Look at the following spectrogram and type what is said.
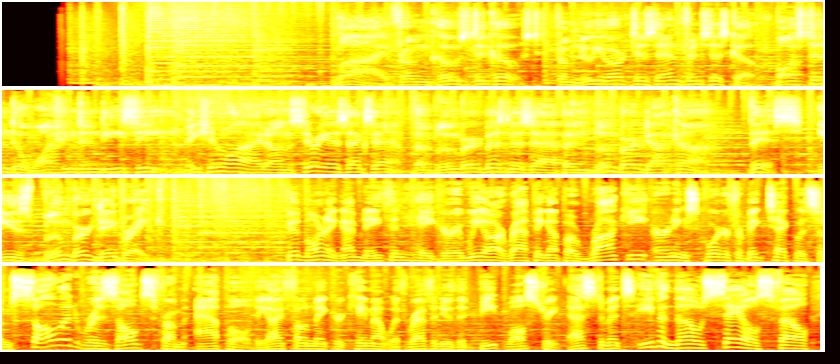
Live from coast to coast, from New York to San Francisco, Boston to Washington, D.C., nationwide on SiriusXM, the Bloomberg Business app, and Bloomberg.com. This is Bloomberg Daybreak. Good morning. I'm Nathan Hager, and we are wrapping up a rocky earnings quarter for big tech with some solid results from Apple. The iPhone maker came out with revenue that beat Wall Street estimates, even though sales fell.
